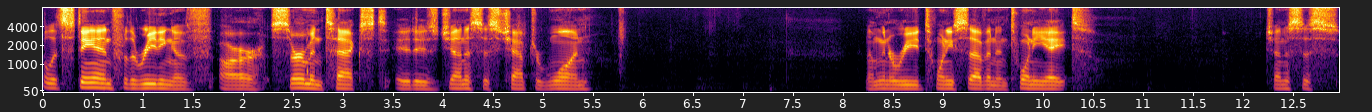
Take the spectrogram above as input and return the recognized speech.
So let's stand for the reading of our sermon text. It is Genesis chapter 1. I'm going to read 27 and 28. Genesis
